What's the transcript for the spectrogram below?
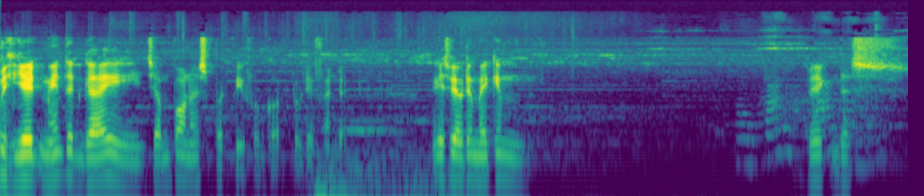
We made that guy jump on us, but we forgot to defend it. I guess we have to make him break this.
